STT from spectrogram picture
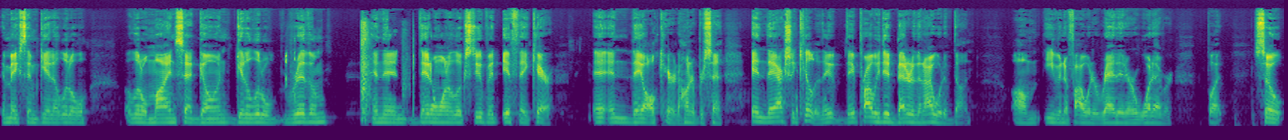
it makes them get a little a little mindset going, get a little rhythm, and then they don't want to look stupid if they care. And, and they all cared 100%. And they actually killed it. They they probably did better than I would have done. Um, even if I would have read it or whatever. But so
